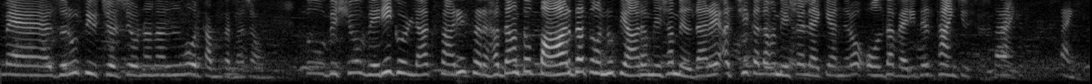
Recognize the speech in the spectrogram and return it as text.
ਮੈਂ ਜ਼ਰੂਰ ਫਿਊਚਰ 'ਚ ਉਹਨਾਂ ਨਾਲ ਹੋਰ ਕੰਮ ਕਰਨਾ ਚਾਹੂੰਗੀ। So wish you very good luck ਸਾਰੀ ਸਰਹੱਦਾਂ ਤੋਂ ਪਾਰ ਦਾ ਤੁਹਾਨੂੰ ਪਿਆਰ ਹਮੇਸ਼ਾ ਮਿਲਦਾ ਰਹੇ। ਅੱਛੀ ਕਲਾ ਹਮੇਸ਼ਾ ਲੈ ਕੇ ਆਉਂਦੇ ਰਹੋ। 올 the very best thank you thank you thank you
